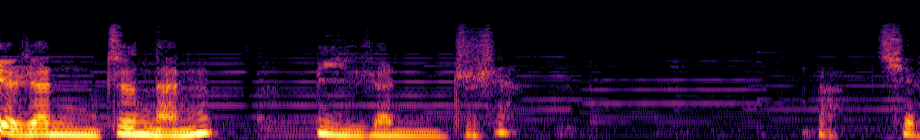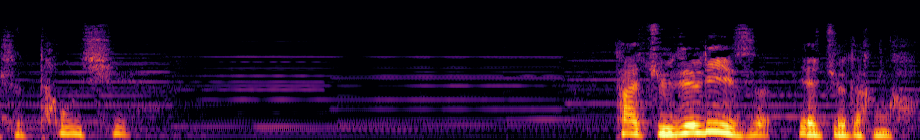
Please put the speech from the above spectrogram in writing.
窃人之能，避人之善。啊，窃是偷窃。他举的例子也举得很好。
